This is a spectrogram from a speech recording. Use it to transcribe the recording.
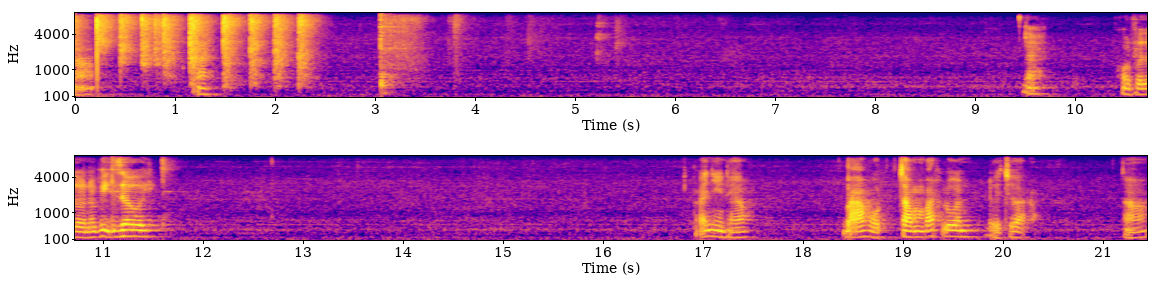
Đó. Đây. đây. Hột vừa rồi nó bị rơi. Các nhìn thấy không? Ba hột trong bắt luôn, được chưa ạ? Đó.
